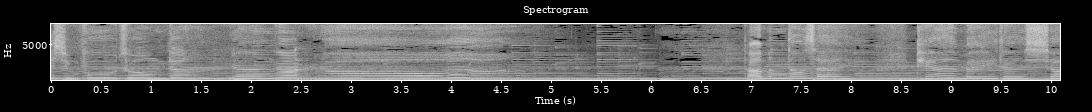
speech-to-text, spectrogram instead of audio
在幸福中的人儿啊，他们都在甜美的笑。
